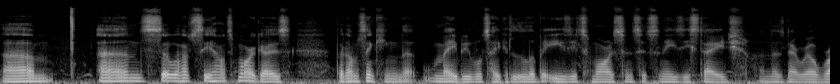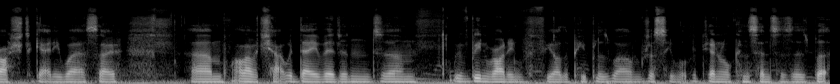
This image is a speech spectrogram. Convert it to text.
Um, and so we'll have to see how tomorrow goes. But I'm thinking that maybe we'll take it a little bit easier tomorrow since it's an easy stage and there's no real rush to get anywhere. So um, I'll have a chat with David, and um, we've been riding with a few other people as well, and just see what the general consensus is. But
